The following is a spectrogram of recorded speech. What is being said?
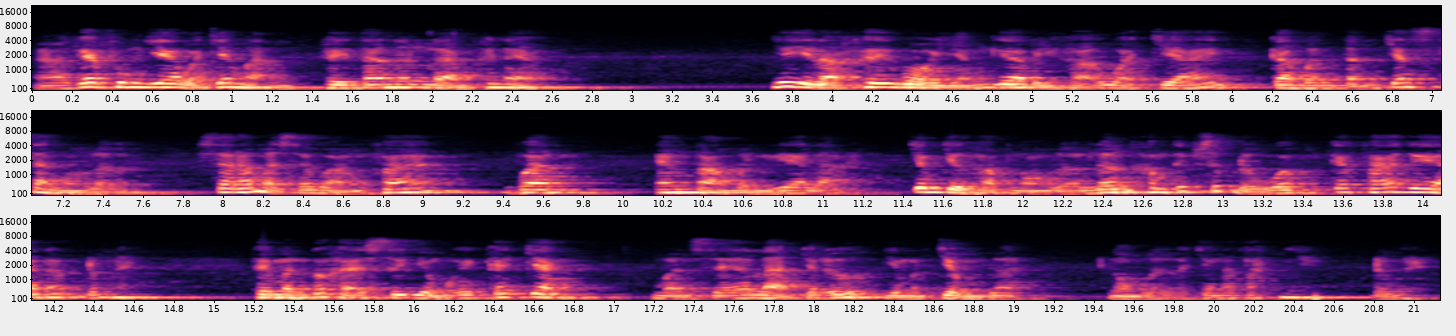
À, ga phun ra và cháy mạnh thì ta nên làm thế nào? Như vậy là khi vòi dẫn ga bị hở và cháy cần bình tĩnh tránh sang ngọn lửa. Sau đó mình sẽ vặn phá van an toàn bình ga lại. Trong trường hợp ngọn lửa lớn không tiếp xúc được qua cái phá ga đó đúng này thì mình có thể sử dụng một cái cá chăn mình sẽ làm cho ướt và mình chùm lên ngọn lửa cho nó tắt nhé đúng không?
